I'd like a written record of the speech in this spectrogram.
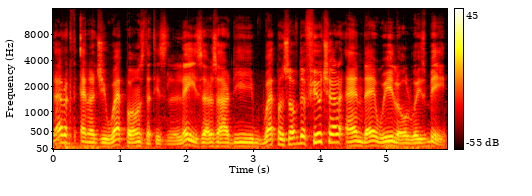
Direct energy weapons, that is, lasers, are the weapons of the future and they will always be.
